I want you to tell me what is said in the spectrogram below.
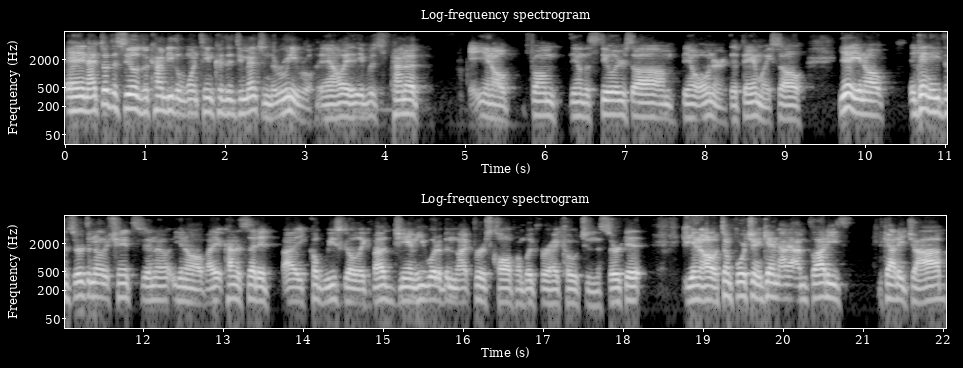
And I thought the Steelers would kind of be the one team because, as you mentioned, the Rooney Rule. You know, it, it, was kind of, you know, from you know the Steelers, um, you know, owner, the family. So, yeah, you know, again, he deserves another chance. You know, you know, I kind of said it I, a couple weeks ago. Like if I was GM, he would have been my first call if I'm looking for a head coach in the circuit. You know, it's unfortunate. Again, I, I'm glad he's got a job.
